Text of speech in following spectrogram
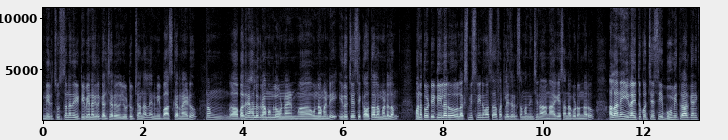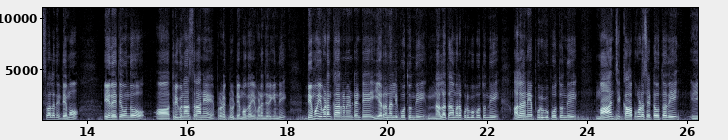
మీరు చూస్తున్నది టీవీఎన్ అగ్రికల్చర్ యూట్యూబ్ ఛానల్ నేను మీ భాస్కర్ నాయుడు. మనం ఆ, గ్రామంలో ఉన్న ఉన్నామండి. ఇది వచ్చేసి కౌతాల మండలం. మనతోటి డీలరు లక్ష్మీ శ్రీనివాస ఫర్టిలైజర్కి సంబంధించిన నాగేశ్ అన్న కూడా ఉన్నారు. అలానే ఈ రైతుకు వచ్చేసి భూమిత్ర ఆర్గానిక్స్ వాళ్ళది డెమో. ఏదైతే ఉందో త్రిగుణాస్త్ర అనే ప్రొడక్ట్ డెమోగా ఇవ్వడం జరిగింది. డెమో ఇవ్వడం కారణం ఏంటంటే ఎర్ర నల్లిపోతుంది నల్ల తామర పురుగు పోతుంది అలానే పురుగు పోతుంది మంచి కాపు కూడా సెట్ అవుతుంది. ఈ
